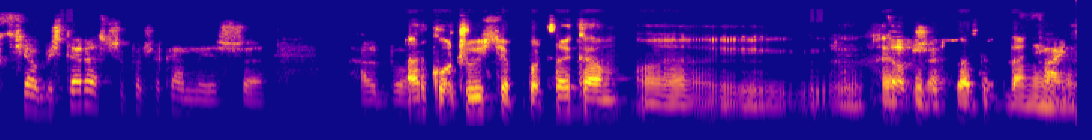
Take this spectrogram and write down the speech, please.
chciałbyś teraz, czy poczekamy jeszcze Albo... Arku, oczywiście poczekam. E, Dobrze, fajnie.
